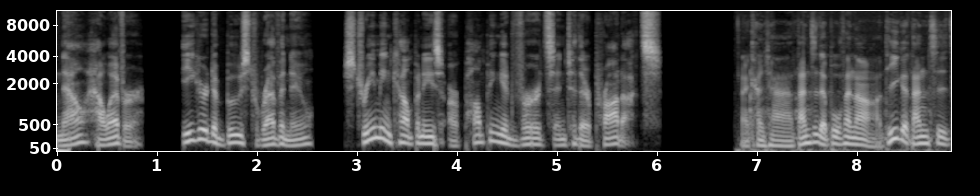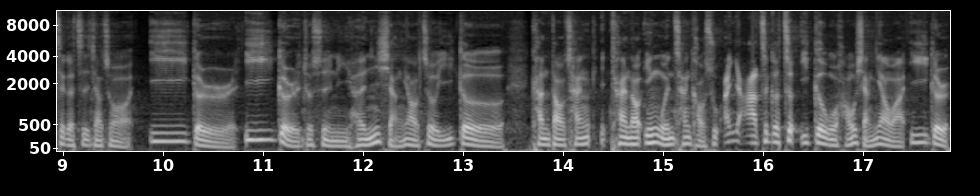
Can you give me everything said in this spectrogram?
Now, however, eager to boost revenue, streaming companies are pumping adverts into their products. 来看一下单字的部分啊，第一个单字这个字叫做 eager，eager 就是你很想要这一个，看到参看到英文参考书，哎呀，这个这一个我好想要啊，eager。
